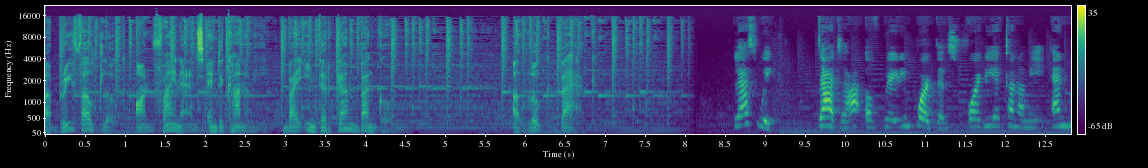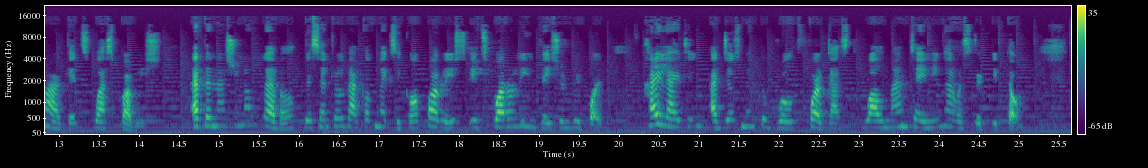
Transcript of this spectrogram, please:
A brief outlook on finance and economy by Intercam Banco. A look back. Last week, data of great importance for the economy and markets was published. At the national level, the Central Bank of Mexico published its quarterly inflation report, highlighting adjustment to growth forecast while maintaining a restrictive tone.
